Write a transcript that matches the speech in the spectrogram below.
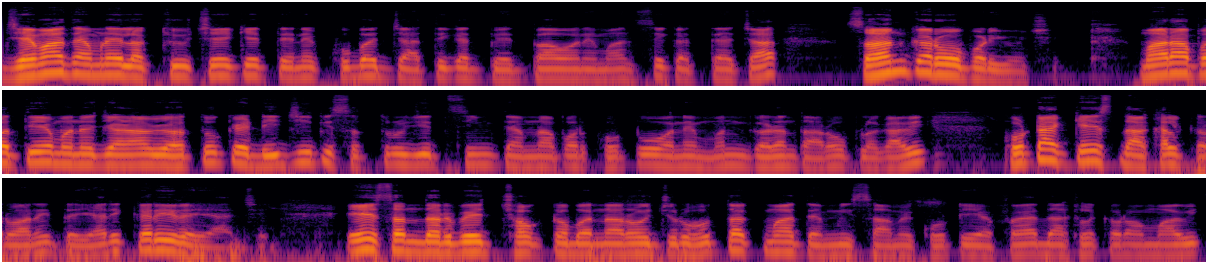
જેમાં તેમણે લખ્યું છે કે તેને ખૂબ જ જાતિગત ભેદભાવ અને માનસિક અત્યાચાર સહન કરવો પડ્યો છે. મારા પતિએ મને જણાવ્યું હતું કે ડીજીપી શત્રુજીત સિંહ તેમના પર ખોટો અને મનગણત આરોપ લગાવી ખોટા કેસ દાખલ કરવાની તૈયારી કરી રહ્યા છે. એ સંદર્ભે છ ઓક્ટોબરના રોજ રોહતકમાં તેમની સામે ખોટી એફઆઈઆર દાખલ કરવામાં આવી.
